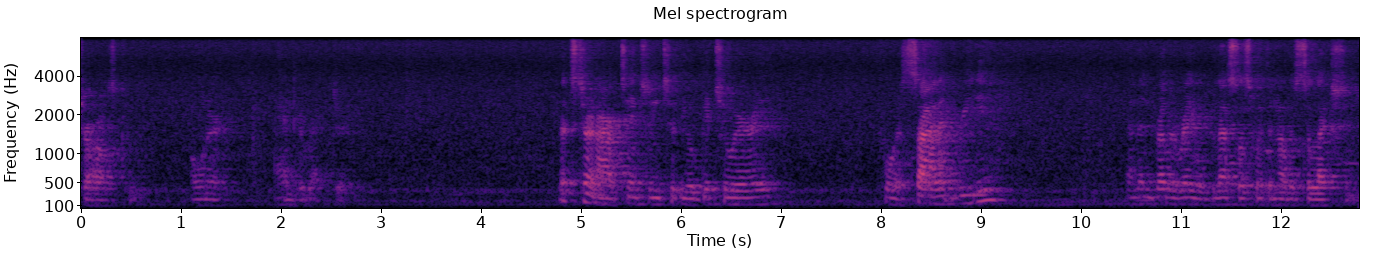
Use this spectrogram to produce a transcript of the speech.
Charles Koo, owner and director. Let's turn our attention to the obituary for a silent reading, and then Brother Ray will bless us with another selection.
